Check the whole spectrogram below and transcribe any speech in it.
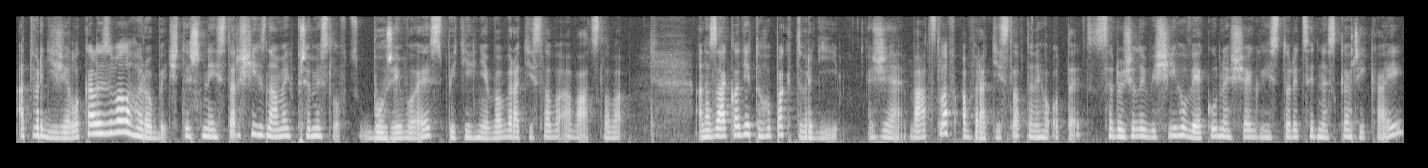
A tvrdí, že lokalizoval hroby čtyř nejstarších známých přemyslovců Bořivoje, Spytihněva, Vratislava a Václava. A na základě toho pak tvrdí, že Václav a Vratislav, ten jeho otec, se dožili vyššího věku, než jak historici dneska říkají,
